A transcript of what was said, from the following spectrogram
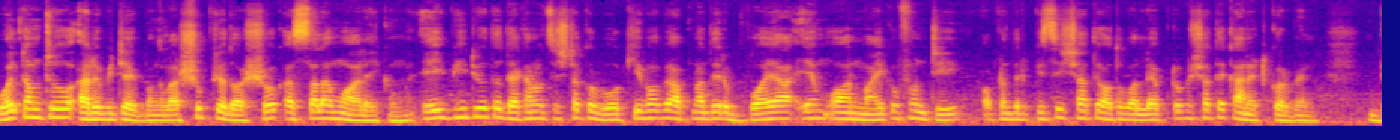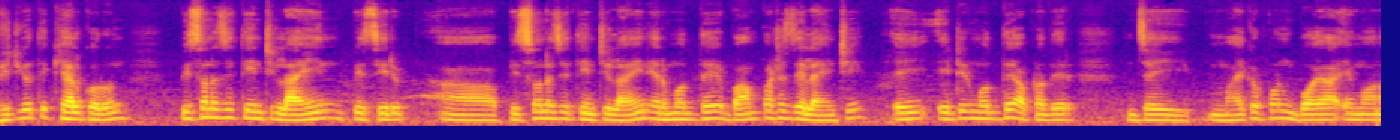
Welcome to RB tech Bangla সুপ্রিয় দর্শক, আসসালামু আলাইকুম। এই ভিডিওতে দেখানোর চেষ্টা করব কীভাবে আপনাদের বয়া এম ওয়ান মাইক্রোফোনটি আপনাদের পিসির সাথে অথবা ল্যাপটপের সাথে কানেক্ট করবেন। ভিডিওতে খেয়াল করুন পিছনে যে তিনটি লাইন, পিসির পিছনে যে তিনটি লাইন, এর মধ্যে বাম পাশে যে লাইনটি, এই, এটির মধ্যে আপনাদের যেই মাইক্রোফোন, বয়া এমন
